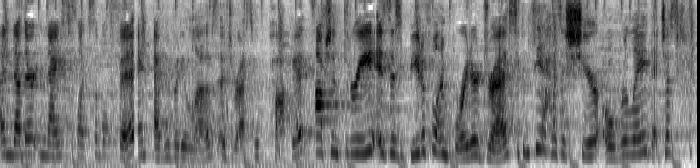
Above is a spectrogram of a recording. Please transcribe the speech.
another nice flexible fit, and everybody loves a dress with pockets. Option three is this beautiful embroidered dress. You can see it has a sheer overlay that just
